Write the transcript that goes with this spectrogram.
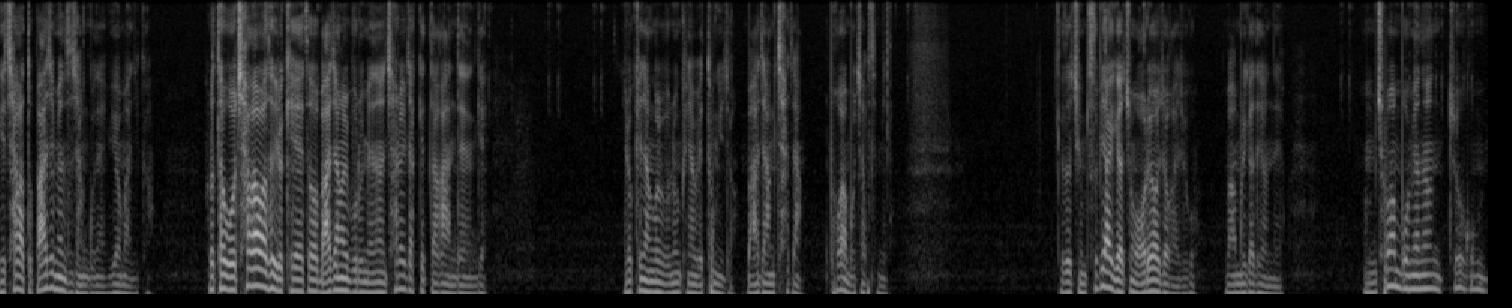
이게 차가 또 빠지면서 장군에 위험하니까. 그렇다고 차가 와서 이렇게 해서 마장을 부르면은 차를 잡겠다가 안 되는 게 이렇게 장군을 부르면 그냥 외통이죠. 마장, 차장, 포가 못 잡습니다. 그래서 지금 수비하기가 좀 어려워져 가지고 마무리가 되었네요. 음, 초반 보면은 조금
